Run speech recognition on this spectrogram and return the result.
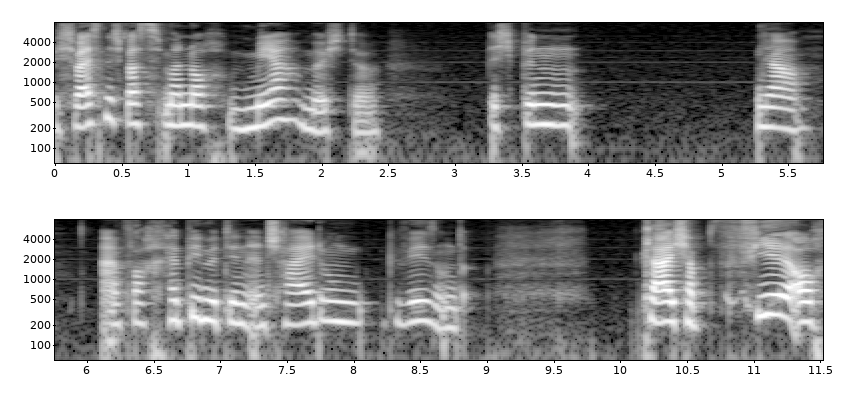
ich weiß nicht, was man noch mehr möchte. Ich bin ja einfach happy mit den Entscheidungen gewesen und klar, ich habe viel auch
